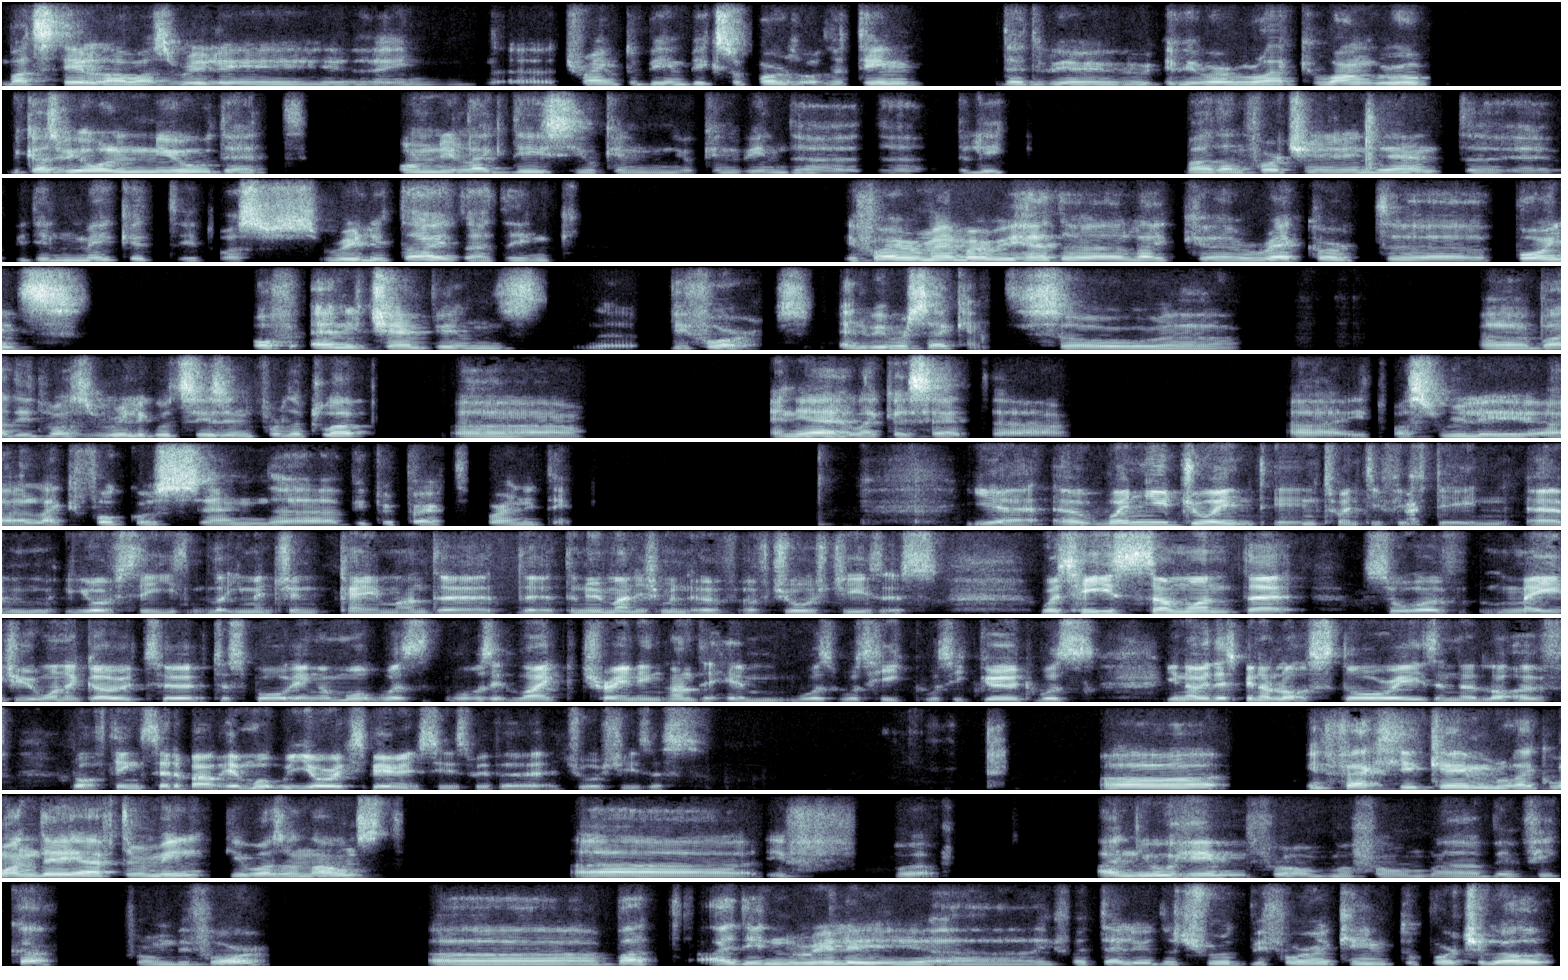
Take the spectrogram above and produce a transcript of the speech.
But still, I was really uh, in, uh, trying to be in big support of the team. That we we were like one group because we all knew that only like this you can you can win the the, the league. But unfortunately, in the end, uh, we didn't make it. It was really tight. I think if I remember, we had uh, like uh, record uh, points of any champions uh, before, and we were second. So, uh, uh, but it was really good season for the club, and yeah, like I said, it was really like focus and be prepared for anything. Yeah, uh, when you joined in 2015, um, you obviously, like you mentioned, came under the, the new management of, of Jorge Jesus. Was he someone that sort of made you want to go to, to Sporting, and what was what was it like training under him? Was was he was he good? Was you know, there's been a lot of stories and a lot of lot of things said about him. What were your experiences with uh, Jorge Jesus? Uh, in fact, he came like one day after me. He was announced if well, I knew him from from uh, Benfica from before, uh, but I didn't really, if I tell you the truth, before I came to Portugal,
